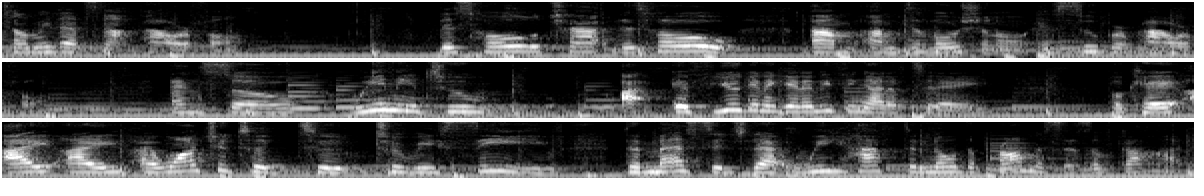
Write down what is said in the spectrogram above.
Tell me that's not powerful. This whole chat, this whole um, um, devotional is super powerful. And so we need to, if you're going to get anything out of today, okay, I, I, I want you to, to, to receive the message that we have to know the promises of God.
